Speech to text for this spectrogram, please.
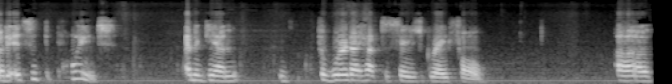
but it's at the point, and again, the word I have to say is grateful. Uh,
